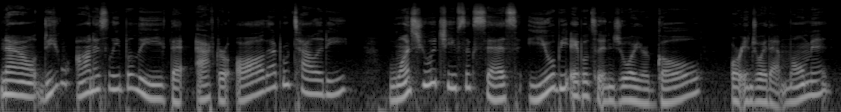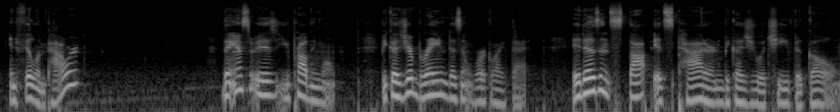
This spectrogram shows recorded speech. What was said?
Now, do you honestly believe that after all that brutality, once you achieve success, you will be able to enjoy your goal or enjoy that moment and feel empowered? The answer is you probably won't because your brain doesn't work like that. It doesn't stop its pattern because you achieved a goal.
